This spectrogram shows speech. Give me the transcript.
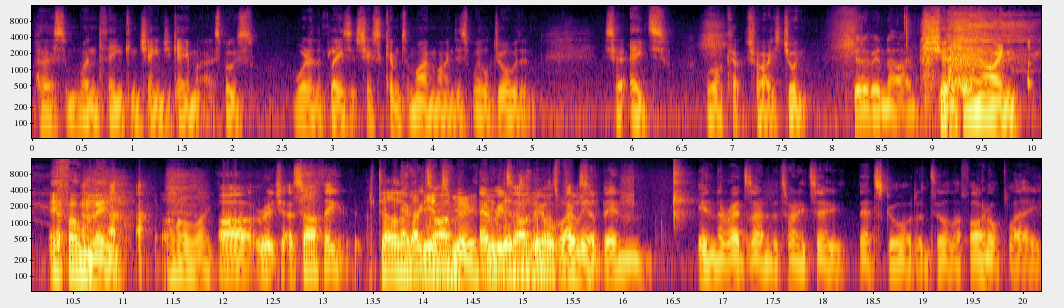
person, one thing can change a game. I suppose one of the players that's just come to my mind is Will Jordan. So eight World Cup tries joint should have been nine. Should have been nine. if only. Oh my. God. Oh, Richard. So I think. Tell them about the time, interview. Every the, the time the All Blacks have been in the red zone of the 22, they'd scored until the final play.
